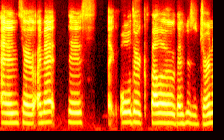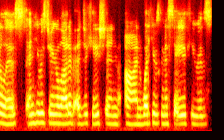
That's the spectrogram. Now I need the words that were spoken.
And so I met this like older fellow that who's a journalist, and he was doing a lot of education on what he was going to say if he was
